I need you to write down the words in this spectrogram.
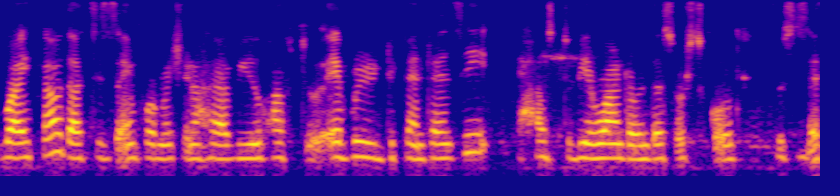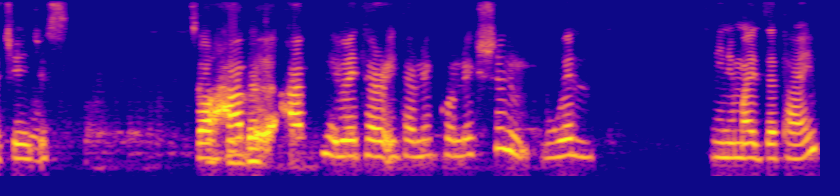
right now, that is the information I have. You have to, every dependency has to be run on the source code to see the changes. So Okay, have, having a better internet connection will minimize the time.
